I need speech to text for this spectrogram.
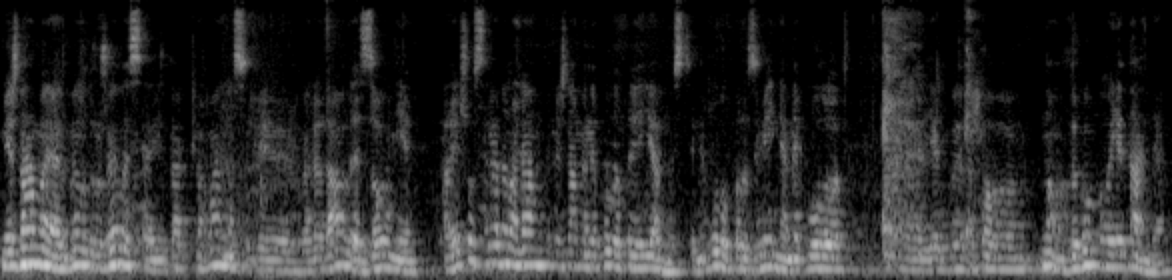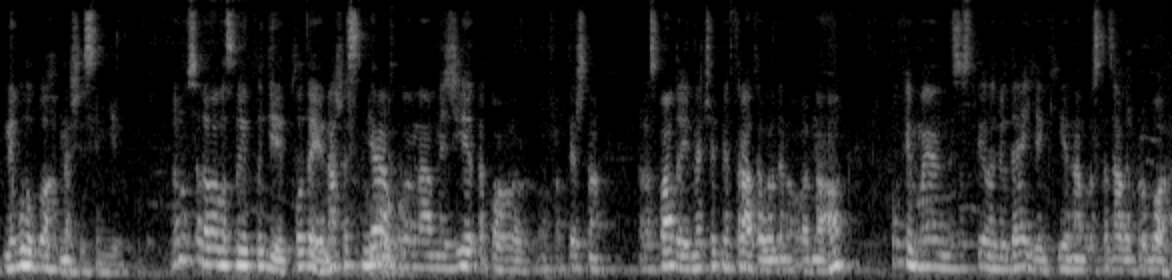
Між нами ми одружилися і так нормально собі виглядали ззовні. Але якщо всередину глянути, між нами не було тої єдності, не було порозуміння, не було е, якби такого ну, глибокого єднання, не було Бога в нашій сім'ї. Воно все давало свої плоди. плоди. Наша сім'я була на межі такого ну, фактично розпаду, і ми чуть не втратили один одного, поки ми не зустріли людей, які нам розказали про Бога.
